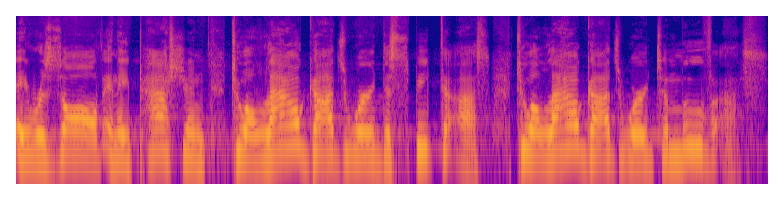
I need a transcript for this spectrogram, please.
a resolve and a passion to allow God's Word to speak to us, to allow God's Word to move us.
